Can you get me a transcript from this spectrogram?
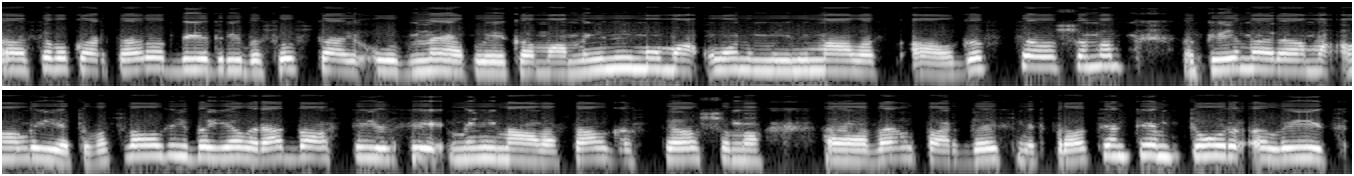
Uh, savukārt arotbiedrības uzstāja uz neapliekamā minimuma un minimālas algas celšanu. Piemēram, Lietuvas valdība jau ir atbalstījusi minimālas algas celšanu uh, vēl par 10%. Tur līdz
